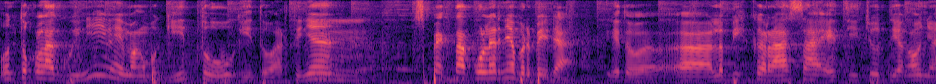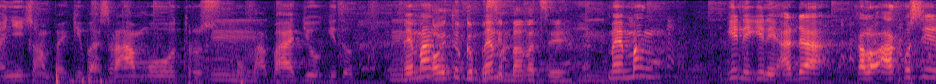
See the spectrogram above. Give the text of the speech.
untuk lagu ini memang begitu gitu artinya hmm. spektakulernya berbeda gitu uh, lebih kerasa attitude dia kau nyanyi sampai kibas rambut terus hmm. buka baju gitu hmm. memang oh itu gemesin banget sih hmm. memang gini gini ada kalau aku sih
